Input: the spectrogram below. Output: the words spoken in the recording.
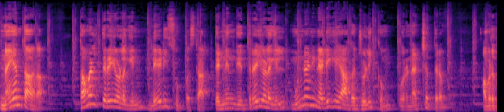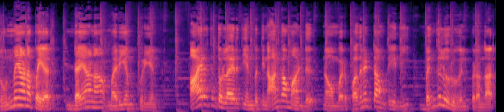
நயன்தாரா தமிழ் திரையுலகின் லேடி சூப்பர் ஸ்டார் தென்னிந்திய திரையுலகில் முன்னணி நடிகையாக ஜொலிக்கும் ஒரு நட்சத்திரம். அவரது உண்மையான பெயர் டயானா மரியம் குரியன். ஆயிரத்தி தொள்ளாயிரத்தி எண்பத்தி நான்காம் ஆண்டு நவம்பர் பதினெட்டாம் தேதி பெங்களூருவில் பிறந்தார்.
